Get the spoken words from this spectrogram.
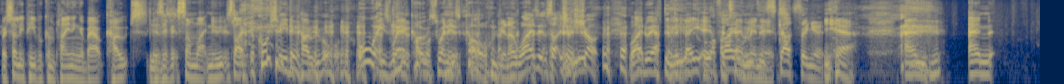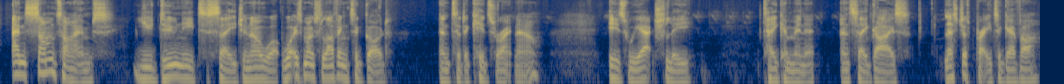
where suddenly people complaining about coats as if it's some like new it's like of course you need a coat We always wear coats when it's cold you know why is it such a shock why do we have to debate it for 10 are we minutes discussing it? Yeah. And and and sometimes you do need to say, do you know what? What is most loving to God and to the kids right now is we actually take a minute and say, guys, let's just pray together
